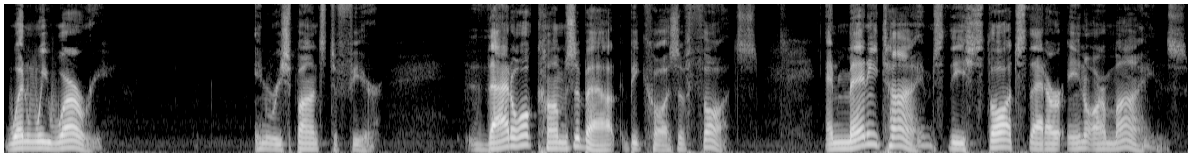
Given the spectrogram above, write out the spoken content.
When we worry in response to fear, that all comes about because of thoughts. And many times, these thoughts that are in our minds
